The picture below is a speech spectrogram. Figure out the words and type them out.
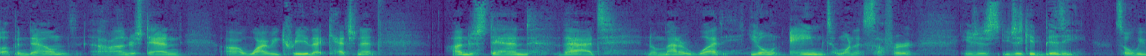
up and downs. Uh, I understand uh, why we created that catch net. I understand that no matter what, you don't aim to want to suffer. You just you just get busy. So we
